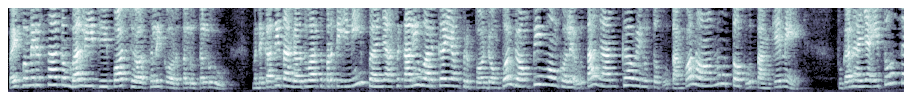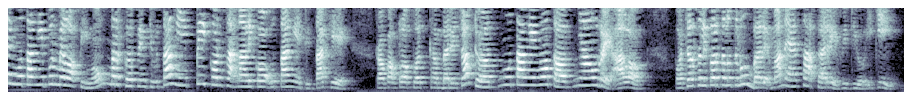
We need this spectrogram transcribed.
Baik pemirsa kembali di pojok selikur telu-telu. Mendekati tanggal tua seperti ini, banyak sekali warga yang berbondong-bondong bingung golek utangan, gawe nutup utang kono, nutup utang kene. Bukan hanya itu, sing ngutangi pun melok bingung, mergo sing diutangi pikon sak naliko utangi ditagih. Rokok klobot gambare codot, ngutangi ngotot, nyaure alok. Pojok selikur telu-telu balik mana sak bare video iki.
